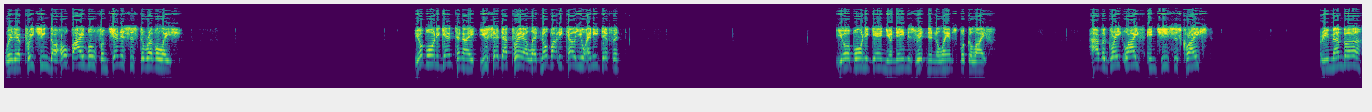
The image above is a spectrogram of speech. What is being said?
where they're preaching the whole Bible from Genesis to Revelation. You're born again tonight. You said that prayer. Let nobody tell you any different. You're born again. Your name is written in the Lamb's Book of Life. Have a great life in Jesus Christ. Remember,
